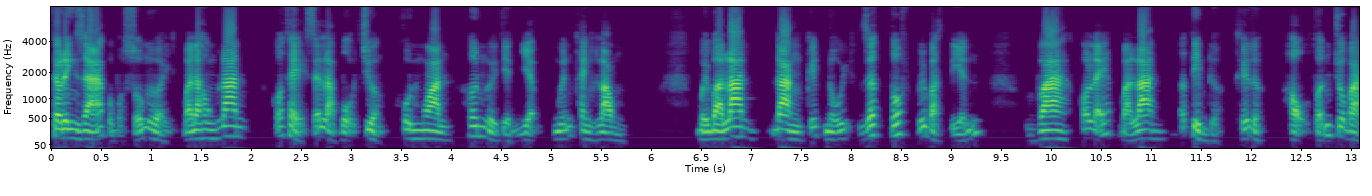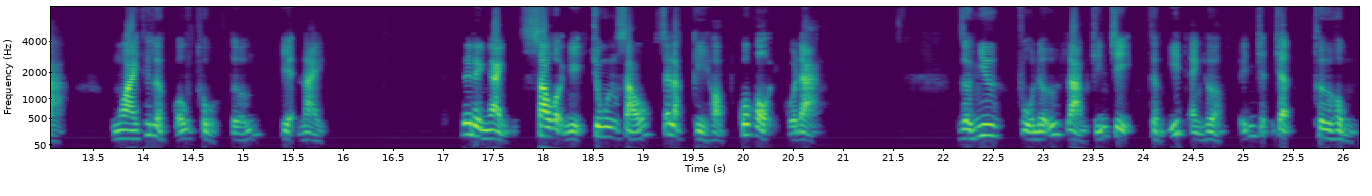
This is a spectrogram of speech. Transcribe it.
Theo đánh giá của một số người, bà Đào Hồng Lan có thể sẽ là bộ trưởng khôn ngoan hơn người tiền nhiệm Nguyễn Thanh Long. Bởi bà Lan đang kết nối rất tốt với bà Tiến và có lẽ bà Lan đã tìm được thế lực hậu thuẫn cho bà ngoài thế lực của ông Thủ tướng hiện nay. Đây là hình ảnh sau hội nghị Trung ương 6 sẽ là kỳ họp quốc hội của Đảng. Dường như phụ nữ làm chính trị thường ít ảnh hưởng đến trận trận thư hùng.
